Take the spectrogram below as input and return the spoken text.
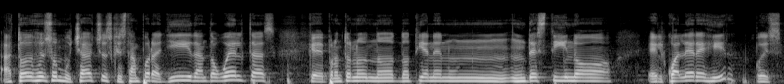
a todos esos muchachos que están por allí dando vueltas, que de pronto no, no, no tienen un, destino el cual elegir, pues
